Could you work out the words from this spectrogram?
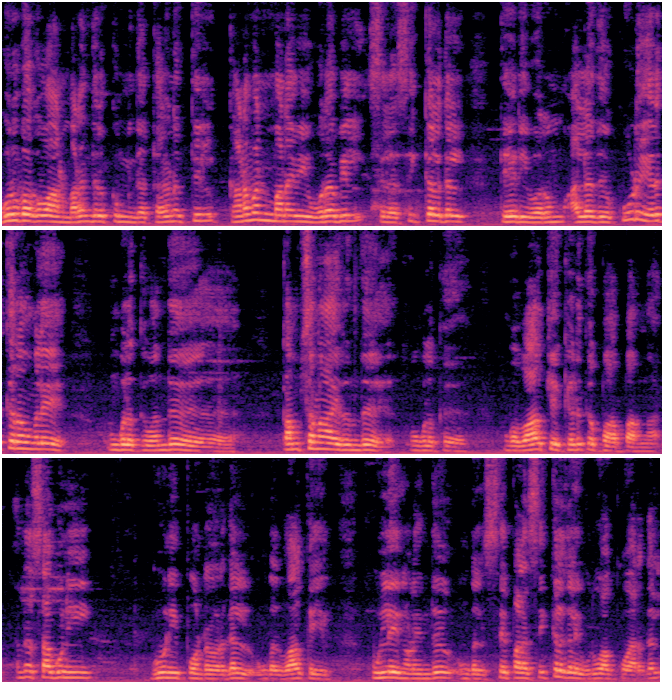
குரு பகவான் மறைந்திருக்கும் இந்த தருணத்தில் கணவன் மனைவி உறவில் சில சிக்கல்கள் தேடி வரும். அல்லது கூட இருக்கிறவங்களே உங்களுக்கு வந்து கம்சனாக இருந்து உங்களுக்கு உங்கள் வாழ்க்கையை கெடுக்க பார்ப்பாங்க. அந்த சகுனி கூனி போன்றவர்கள் உங்கள் வாழ்க்கையில் உள்ளே நுழைந்து உங்கள் பல சிக்கல்களை உருவாக்குவார்கள்.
